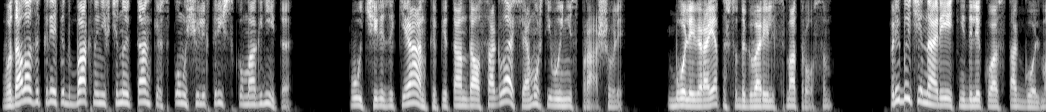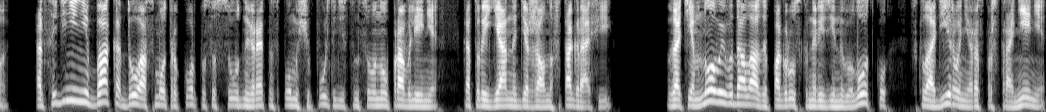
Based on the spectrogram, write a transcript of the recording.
Водолазы крепят бак на нефтяной танкер с помощью электрического магнита. Путь через океан, капитан дал согласие, а может его и не спрашивали. Более вероятно, что договорились с матросом. Прибытие на рейд недалеко от Стокгольма. Отсоединение бака до осмотра корпуса судна, вероятно, с помощью пульта дистанционного управления, который Янна держал на фотографии. Затем новые водолазы, погрузка на резиновую лодку, складирование, распространение.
